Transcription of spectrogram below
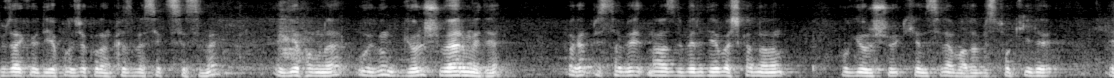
Güzelköy'de yapılacak olan kız meslek lisesine e, yapımına uygun görüş vermedi. Fakat biz tabii Nazilli Belediye Başkanlığı'nın bu görüşü kendisine bağlı. Biz TOKİ ile e,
